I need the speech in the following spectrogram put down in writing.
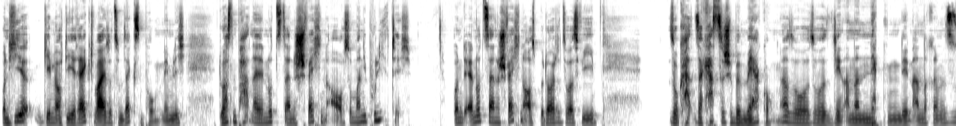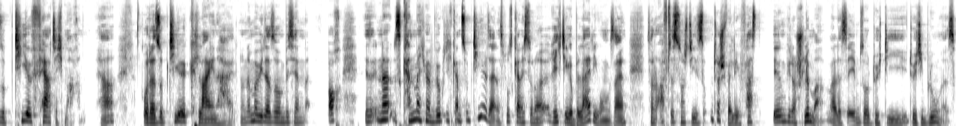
Und hier gehen wir auch direkt weiter zum sechsten Punkt, nämlich du hast einen Partner, der nutzt deine Schwächen aus und manipuliert dich. Und er nutzt deine Schwächen aus, bedeutet sowas wie so sarkastische Bemerkungen, ne? so, so den anderen necken, den anderen subtil fertig machen, ja, oder subtil klein halten und immer wieder so ein bisschen auch, es kann manchmal wirklich ganz subtil sein. Es muss gar nicht so eine richtige Beleidigung sein, sondern oft ist noch dieses Unterschwellige fast irgendwie noch schlimmer, weil es eben so durch die, durch die Blume ist.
